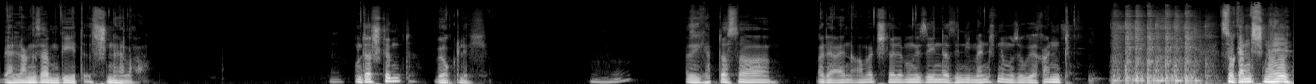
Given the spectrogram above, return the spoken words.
Wer langsam geht, ist schneller. Und das stimmt wirklich. Also ich habe das da bei der einen Arbeitsstelle immer gesehen, da sind die Menschen immer so gerannt. So ganz schnell.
